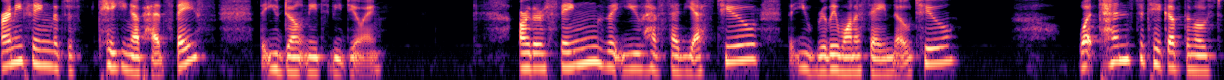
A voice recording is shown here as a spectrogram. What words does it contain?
or anything that's just taking up headspace that you don't need to be doing? Are there things that you have said yes to that you really want to say no to? What tends to take up the most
